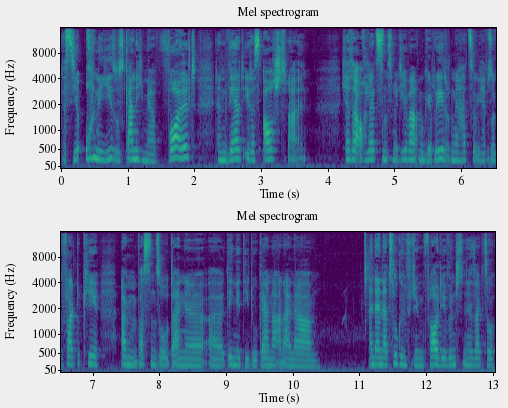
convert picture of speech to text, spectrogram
dass ihr ohne Jesus gar nicht mehr wollt, dann werdet ihr das ausstrahlen. Ich hatte auch letztens mit jemandem geredet und er hat so, ich habe so gefragt, okay, ähm, was sind so deine äh, Dinge, die du gerne an einer, an deiner zukünftigen Frau dir wünschst? Und er sagt so,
